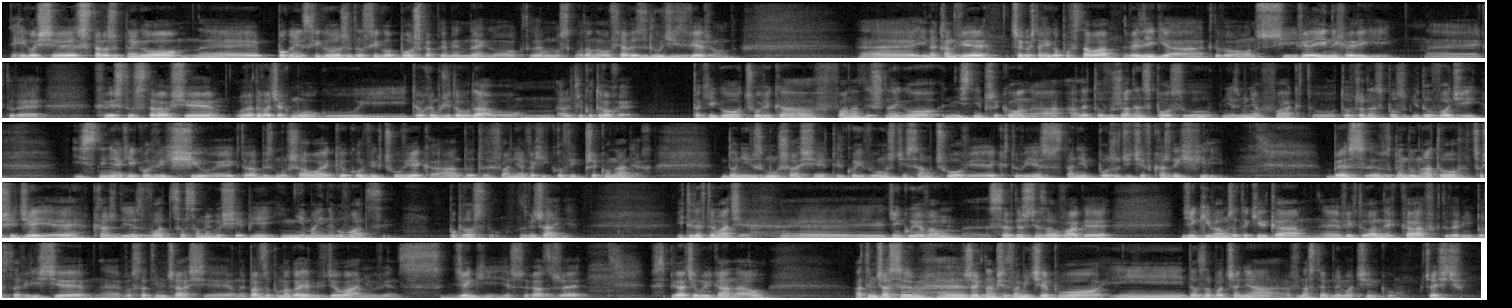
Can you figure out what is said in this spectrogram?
jakiegoś e, starożytnego e, pogańskiego żydowskiego bożka plemiennego, któremu składano ofiary z ludzi i zwierząt. E, I na kanwie czegoś takiego powstała religia, którą on czci wiele innych religii, które Chrystus starał się uratować jak mógł i trochę mu się to udało, ale tylko trochę. Takiego człowieka fanatycznego nic nie przekona, ale to w żaden sposób nie zmienia faktu, to w żaden sposób nie dowodzi istnienia jakiejkolwiek siły, która by zmuszała jakiegokolwiek człowieka do trwania w jakichkolwiek przekonaniach. Do nich zmusza się tylko i wyłącznie sam człowiek, który jest w stanie porzucić je w każdej chwili. Bez względu na to, co się dzieje, każdy jest władcą samego siebie i nie ma innego władcy. Po prostu, zwyczajnie. I tyle w temacie. Eee, dziękuję Wam serdecznie za uwagę. Dzięki Wam za te kilka e, wirtualnych kaw, które mi postawiliście e, w ostatnim czasie. One bardzo pomagają mi w działaniu, więc dzięki jeszcze raz, że wspieracie mój kanał. A tymczasem e, żegnam się z Wami ciepło i do zobaczenia w następnym odcinku. Cześć.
